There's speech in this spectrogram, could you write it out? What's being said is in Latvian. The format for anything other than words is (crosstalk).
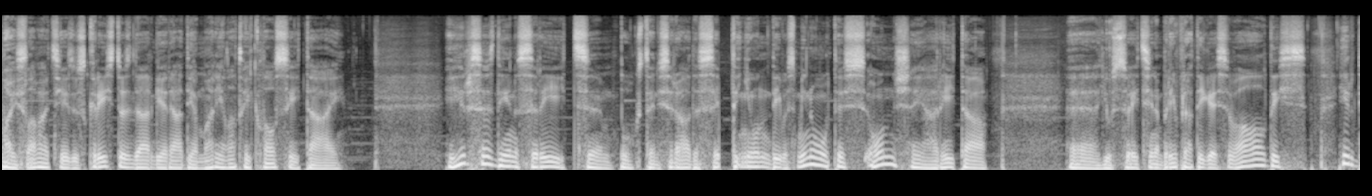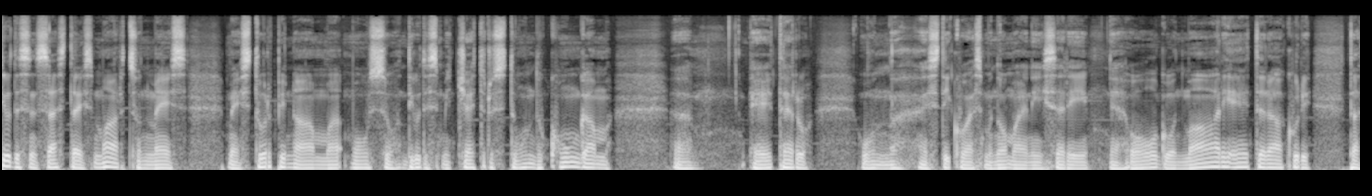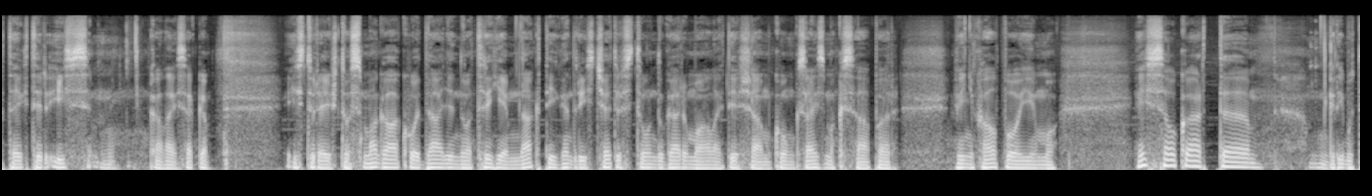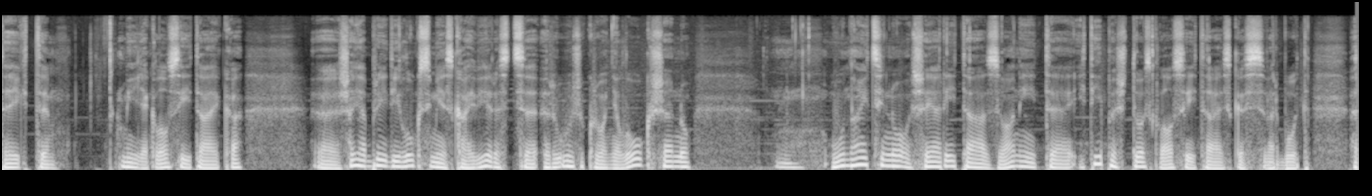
Lai slavēts Jēzus Kristus, dārgie rādījumi arī Latvijas klausītāji. Ir sestdienas rīts, pulkstenis rāda 7 un 2 minūtes, un šajā rītā e, jūs sveicina brīvprātīgais valdis. Ir 26. marts, un mēs, mēs turpinām mūsu 24 stundu kungam e, ēteru, un es tikko esmu nomainījis arī e, Olgu un Māri ēterā, kuri, tā teikt, ir iz, kā lai saka, izturējuši to smagāko daļu no trījiem naktī, gandrīz četru stundu garumā, lai tiešām kungs aizmaksā par viņu kalpojumu. Es savukārt uh, gribu teikt, mīļa klausītāji, ka uh, šajā brīdī lūksimies, kā jau ierasts, rožu kroņa lūkšanu, uh, Un aicinu šajā rītā zvanīt eh, it īpaši tos klausītājus, kas varbūt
